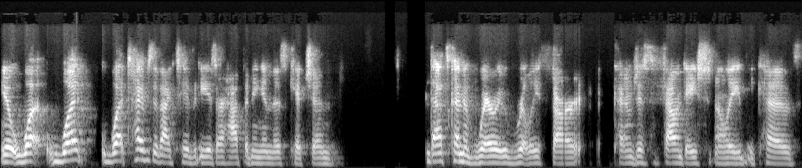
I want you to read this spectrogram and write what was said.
You know what what what types of activities are happening in this kitchen? That's kind of where we really start kind of just foundationally because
